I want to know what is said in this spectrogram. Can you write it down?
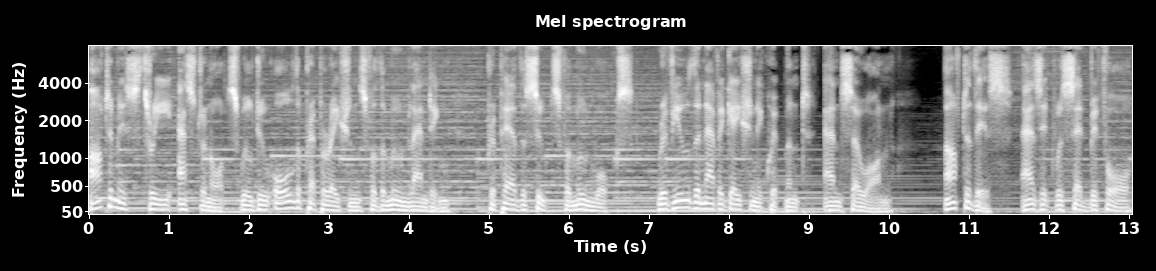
Artemis 3 astronauts will do all the preparations for the moon landing, prepare the suits for moonwalks, review the navigation equipment, and so on. After this, as it was said before,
